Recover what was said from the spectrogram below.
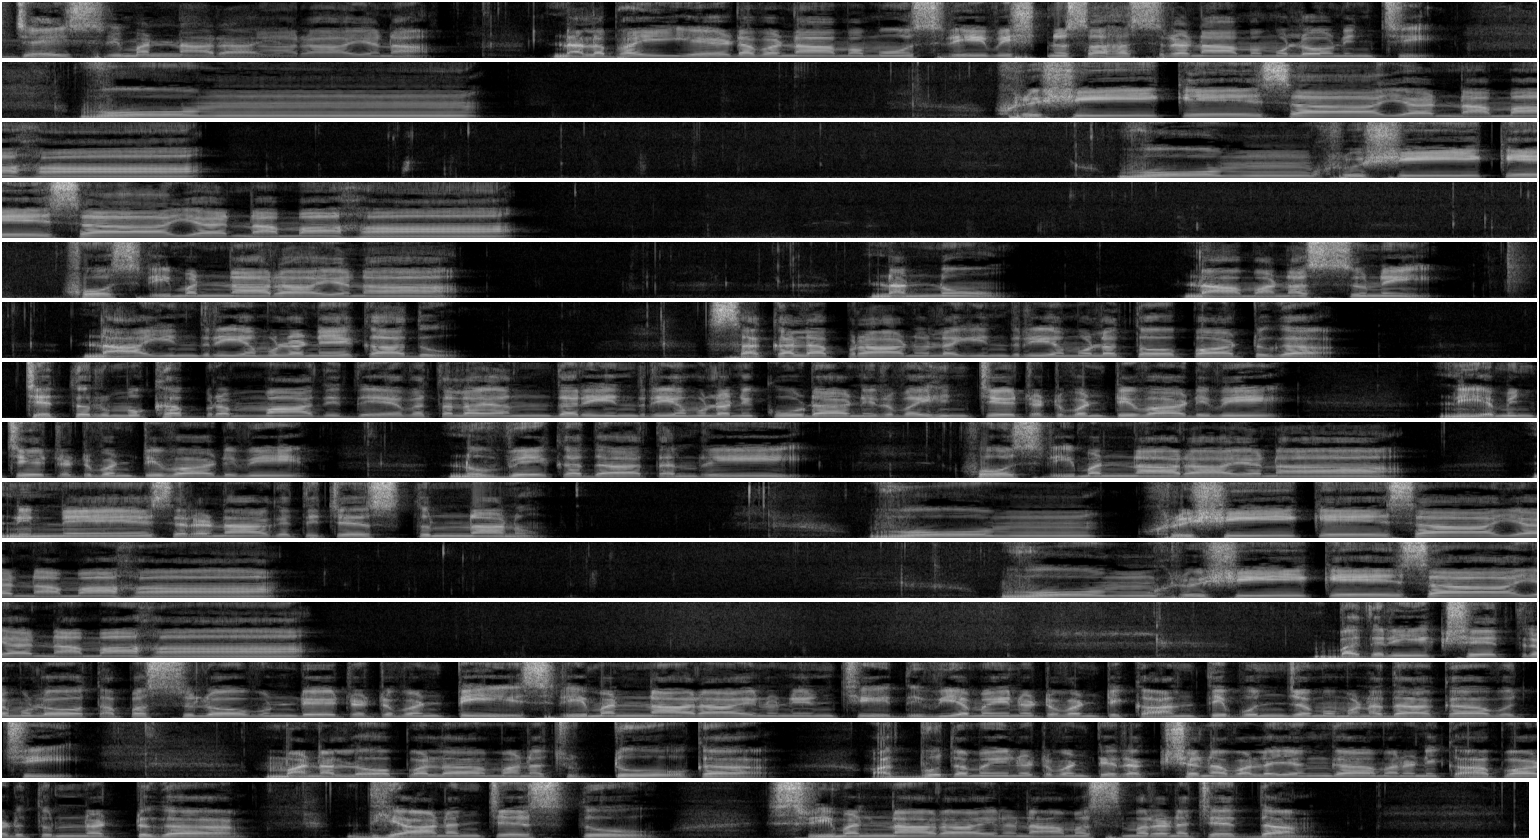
జై శ్రీమన్నారాయణ. నలభై ఏడవ నామము శ్రీ విష్ణు సహస్రనామములో నుంచి. ఓం హృషికేశాయ నమ. ఓం హృషికేశాయ నమ. హో శ్రీమన్నారాయణ. నన్ను నా మనస్సుని నా ఇంద్రియములనే కాదు సకల ప్రాణుల ఇంద్రియములతో పాటుగా చతుర్ముఖ బ్రహ్మాది దేవతల అందరి ఇంద్రియములని కూడా నిర్వహించేటటువంటి వాడివి నియమించేటటువంటి వాడివి నువ్వే కదా తండ్రి. హో శ్రీమన్నారాయణ. నిన్నే శరణాగతి చేస్తున్నాను. ఓం హృషీకేశాయ నమ. ఓం హృషీకేశాయ నమ. బదరీక్షేత్రములో తపస్సులో ఉండేటటువంటి శ్రీమన్నారాయణు నుంచి దివ్యమైనటువంటి కాంతిపుంజము మనదాకా వచ్చి మన లోపల మన చుట్టూ ఒక అద్భుతమైనటువంటి రక్షణ వలయంగా మనని కాపాడుతున్నట్టుగా ధ్యానం చేస్తూ శ్రీమన్నారాయణ నామస్మరణ చేద్దాం.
